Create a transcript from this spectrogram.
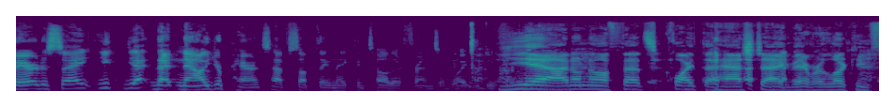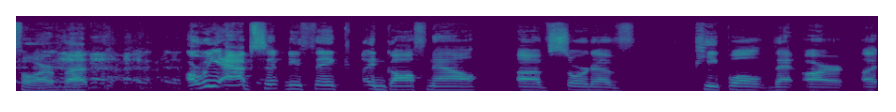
fair to say? You, yeah, that now your parents have something they can tell their friends of what you do. Yeah, I don't know if that's quite the hashtag they were looking for, but Are we absent, do you think, in golf now of sort of people that are uh,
